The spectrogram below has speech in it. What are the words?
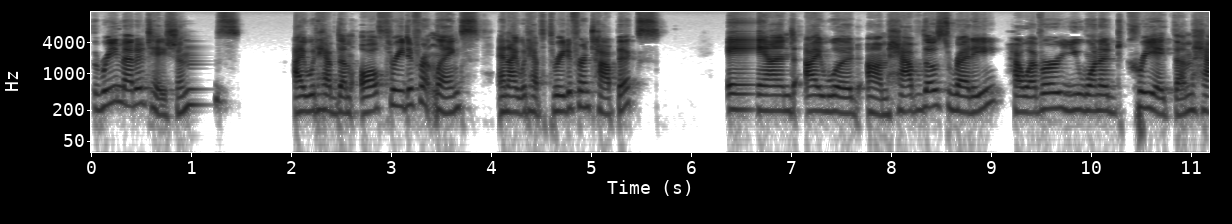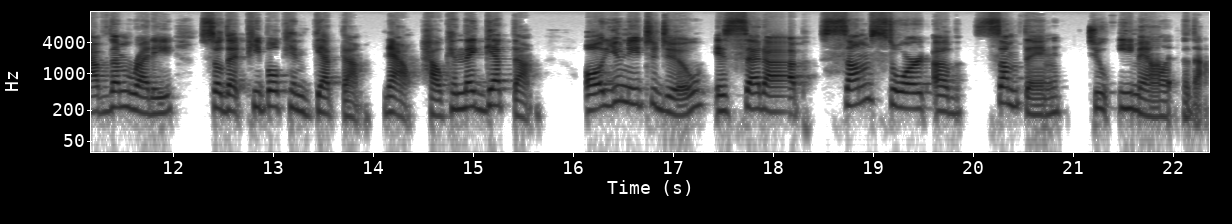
three meditations. I would have them all three different lengths and I would have three different topics and I would um, have those ready, however you want to create them, have them ready so that people can get them. Now, how can they get them? All you need to do is set up some sort of something to email it to them,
